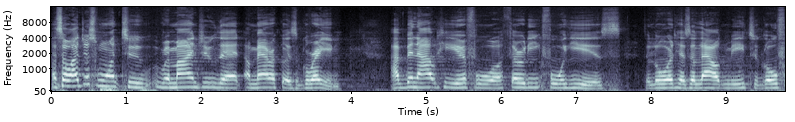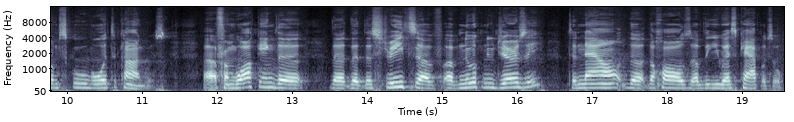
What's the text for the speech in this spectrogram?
And so I just want to remind you that America is graying. I've been out here for 34 years. The Lord has allowed me to go from school board to Congress, uh, from walking the, the, the, the, streets of, of Newark, New Jersey, to now the, the halls of the U.S. Capitol.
